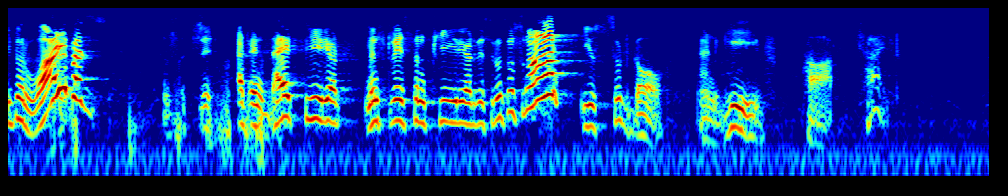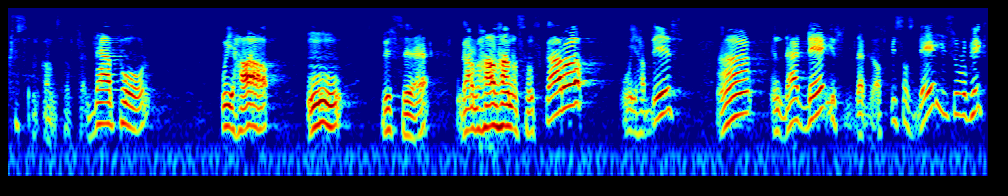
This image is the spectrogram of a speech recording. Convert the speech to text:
If your wife has attained that period, menstruation period, this rutusnan, you should go and give her child. Krishna concept. Therefore, we have mm, this uh, Garbhadhana Sanskara, we have this, uh, in that day, is, that auspicious day, you should fix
